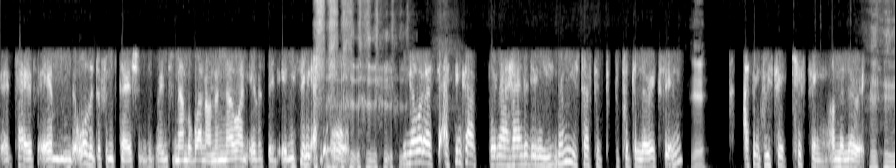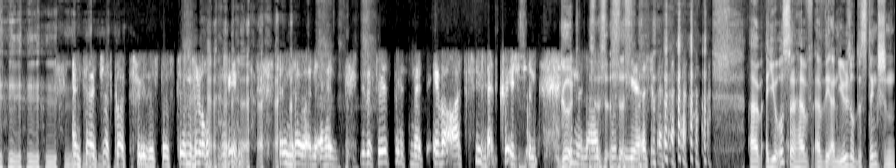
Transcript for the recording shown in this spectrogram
KFM, all the different stations went to number one on, and no one ever said anything at all. you know what? I I think I when I handed in, you remember you used to have to, to put the lyrics in. Yeah. I think we said kissing on the lyrics, and so it just got through the system and all went. And no one has. You're the first person that's ever asked me that question Good. in the last 40 years. um, you also have, have the unusual distinction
